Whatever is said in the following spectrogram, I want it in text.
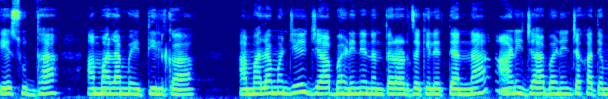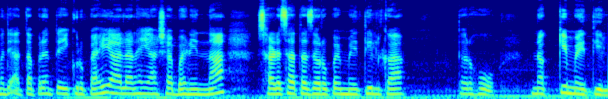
ते सुद्धा आम्हाला मिळतील का? आम्हाला म्हणजे ज्या बहिणीने नंतर अर्ज केले त्यांना आणि ज्या बहिणींच्या खात्यामध्ये आतापर्यंत एक रुपयाही आला नाही अशा बहिणींना साडेसात हजार रुपये मिळतील का? तर हो नक्की मिळतील.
